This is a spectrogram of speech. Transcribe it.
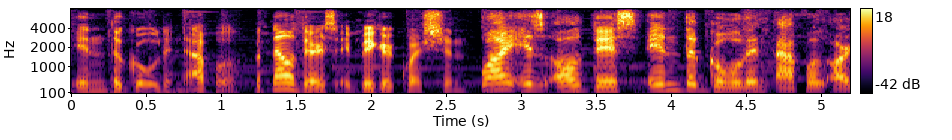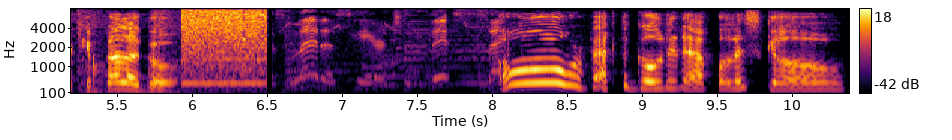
in the Golden Apple. But now there's a bigger question. Why is all this in the Golden Apple Archipelago? led us here to this sacred Oh, we're back to Golden Apple. Let's go.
